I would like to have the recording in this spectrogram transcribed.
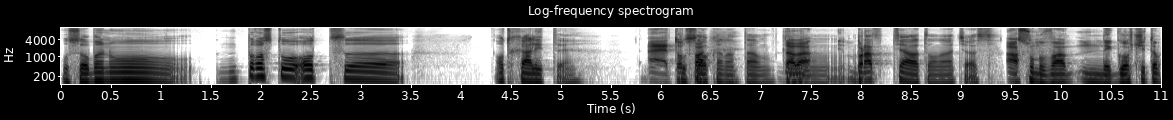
Особено просто от, от халите. Е, то това, посока на там. Да, да. брат, Цялата една част. аз онова не го считам.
